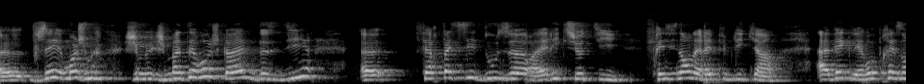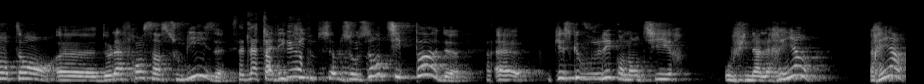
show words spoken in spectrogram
vous savez, moi je m'interroge quand même de se dire, faire passer 12 heures à Eric Ciotti, président des Républicains, avec les représentants euh, de la France insoumise, avec qui nous sommes aux antipodes, euh, qu'est-ce que vous voulez qu'on en tire? Au final, rien. Rien.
